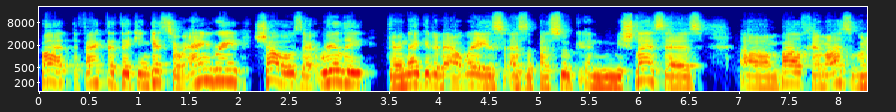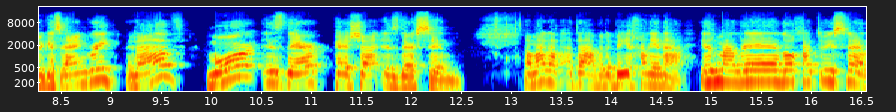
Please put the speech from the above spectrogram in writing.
but the fact that they can get so angry shows that really their negative outweighs, as the pasuk in Mishle says, um, Baal Chema, someone who gets angry, Rav, more is their pesha, is their sin. אמר רב אדה ברבי חנינה, אלמלא לא חטאו ישראל,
